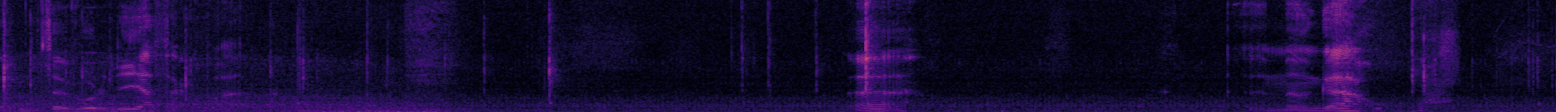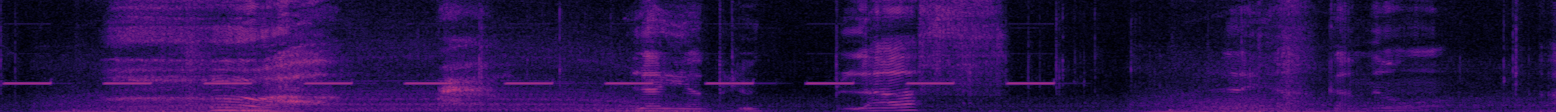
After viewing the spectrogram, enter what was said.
Comme je vous le dis à chaque fois. Euh, me garou. Là, il n'y a plus de place. Là, il y a un camion. Ah.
